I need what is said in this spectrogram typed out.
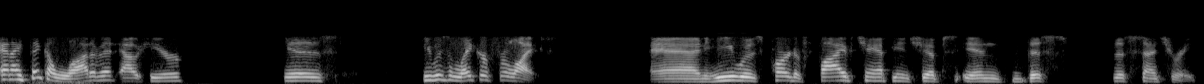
and I think a lot of it out here is he was a Laker for life and he was part of five championships in this this century.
